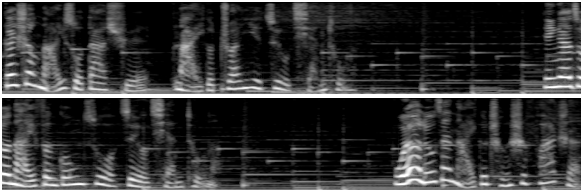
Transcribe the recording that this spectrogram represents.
该上哪一所大学、哪一个专业最有前途呢？应该做哪一份工作最有前途呢？我要留在哪一个城市发展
